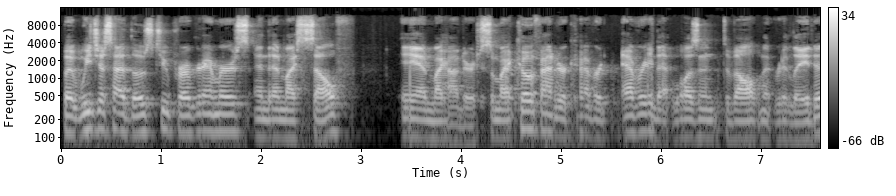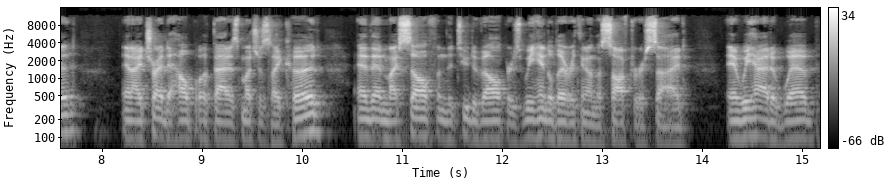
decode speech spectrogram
but we just had those two programmers, and then myself and my founder. So my co-founder covered everything that wasn't development related, and I tried to help with that as much as I could. And then myself and the two developers, we handled everything on the software side, and we had a web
